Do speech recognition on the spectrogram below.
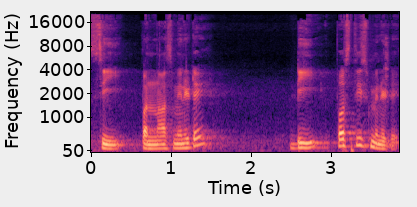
सी पन्नास मिनिटे. डी पस्तीस मिनिटे.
